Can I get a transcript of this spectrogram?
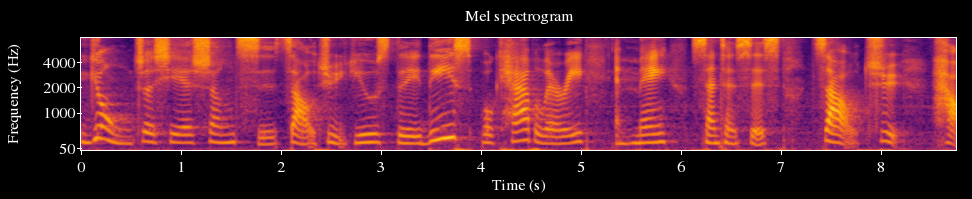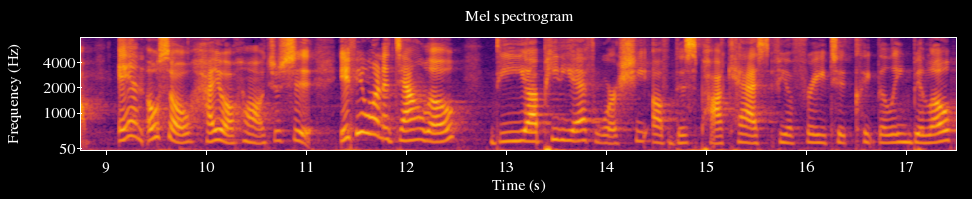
用这些生词造句，use the these vocabulary and make sentences 造句。好，and also 还有哈，就是 if you want to download the uh, PDF worksheet of this podcast, feel free to click the link below.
